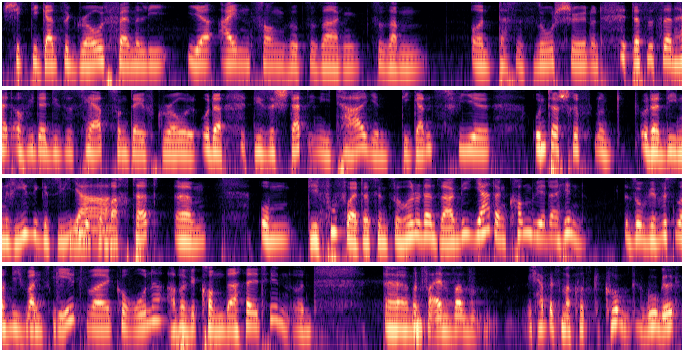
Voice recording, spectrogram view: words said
schickt die ganze Grohl-Family ihr einen Song sozusagen zusammen und das ist so schön. Und das ist dann halt auch wieder dieses Herz von Dave Grohl. Oder diese Stadt in Italien, die ganz viel Unterschriften und oder die ein riesiges Video Ja. gemacht hat, ähm, um die Foo Fighters hinzuholen. Und dann sagen die, ja, dann kommen wir dahin. So, wir wissen noch nicht, wann es geht, weil Corona, aber wir kommen da halt hin. Und, ähm, Und vor allem, ich habe jetzt mal kurz gegoogelt,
